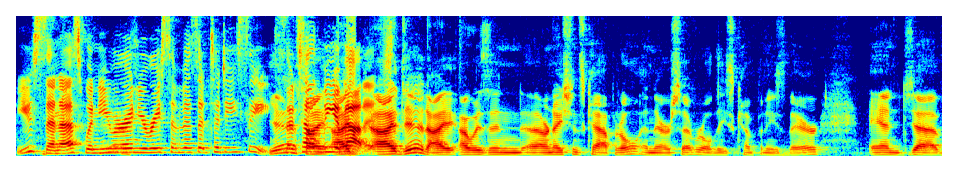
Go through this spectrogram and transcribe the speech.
you sent us when you were in your recent visit to DC. Yes, so tell I- me I- about it. I did. I, I was in uh, our nation's capital, and there are several of these companies there, and uh,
